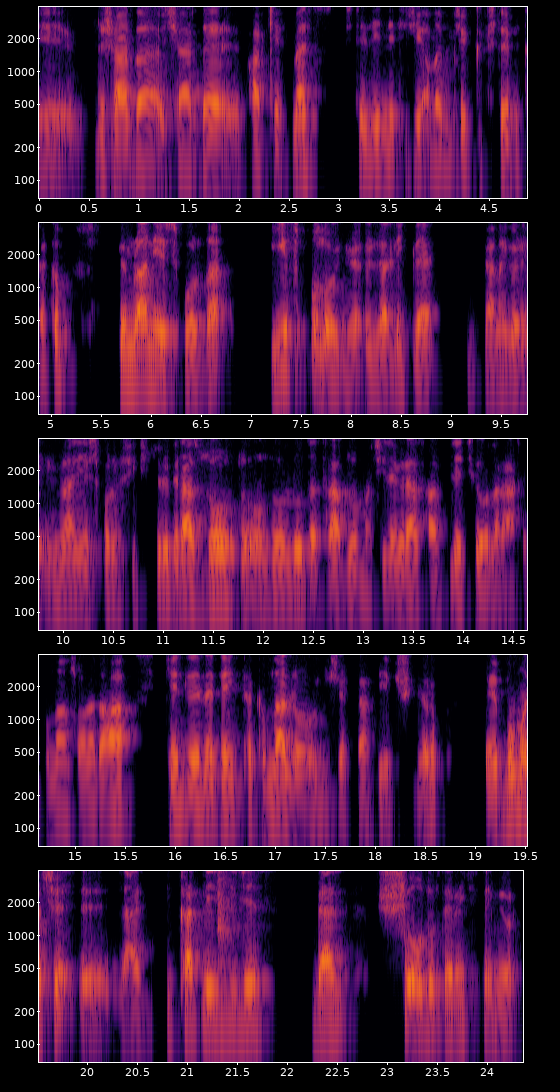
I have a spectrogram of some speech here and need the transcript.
E, dışarıda, içeride fark etmez. istediği neticeyi alabilecek güçte bir takım. Ümraniye Spor'da iyi futbol oynuyor. Özellikle bana göre Ümraniye Spor'un fikstürü biraz zordu. O zorluğu da Trabzon maçıyla biraz hafifletiyorlar artık. Bundan sonra daha kendilerine denk takımlarla oynayacaklar diye düşünüyorum. E, bu maçı e, yani dikkatle izleyeceğiz. Ben şu olur demek istemiyorum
